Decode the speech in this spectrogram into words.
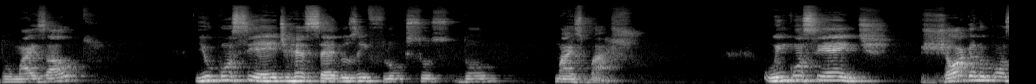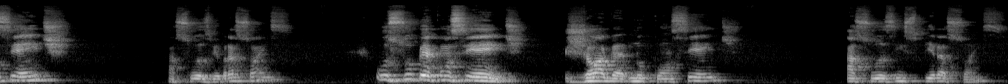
do mais alto e o consciente recebe os influxos do mais baixo. O inconsciente joga no consciente as suas vibrações. O superconsciente joga no consciente as suas inspirações,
